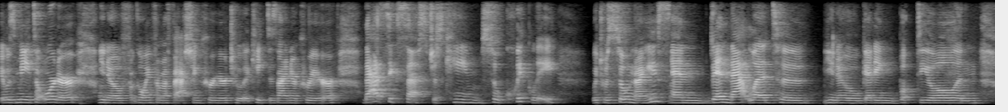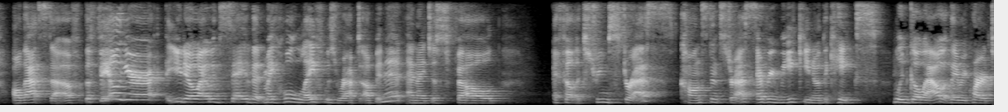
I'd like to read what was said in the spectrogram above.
it was made to order, you know, going from a fashion career to a cake designer career. That success just came so quickly, which was so nice. And then that led to, you know, getting book deal and all that stuff. The failure, you know, I would say that my whole life was wrapped up in it and I just felt I felt extreme stress, constant stress every week, you know, the cakes would go out. They required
